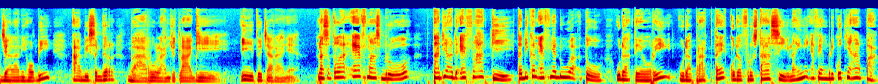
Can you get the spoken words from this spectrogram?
jalani hobi, abis seger, baru lanjut lagi. Itu caranya. Nah setelah F mas bro, tadi ada F lagi. Tadi kan F-nya dua tuh. Udah teori, udah praktek, udah frustasi. Nah ini F yang berikutnya apa?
